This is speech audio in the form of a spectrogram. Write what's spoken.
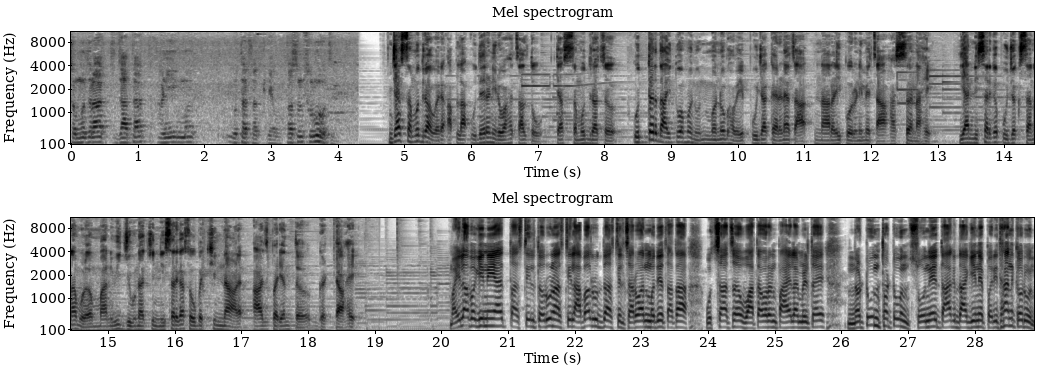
समुद्रात जातात आणि मग उतरतात पासून सुरू होते. ज्या समुद्रावर आपला उदरनिर्वाह चालतो त्या समुद्राचं उत्तरदायित्व म्हणून मनोभावे पूजा करण्याचा नारळी पौर्णिमेचा हा सण आहे. या निसर्गपूजक सणामुळं मानवी जीवनाची निसर्गासोबतची नाळ आजपर्यंत घट्ट आहे. महिला भगिनी आहेत असतील तरुण असतील आबालवृद्ध असतील सर्वांमध्येच आता उत्साहाचं वातावरण पाहायला मिळतं आहे नटून थटून सोने दाग दागिने परिधान करून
